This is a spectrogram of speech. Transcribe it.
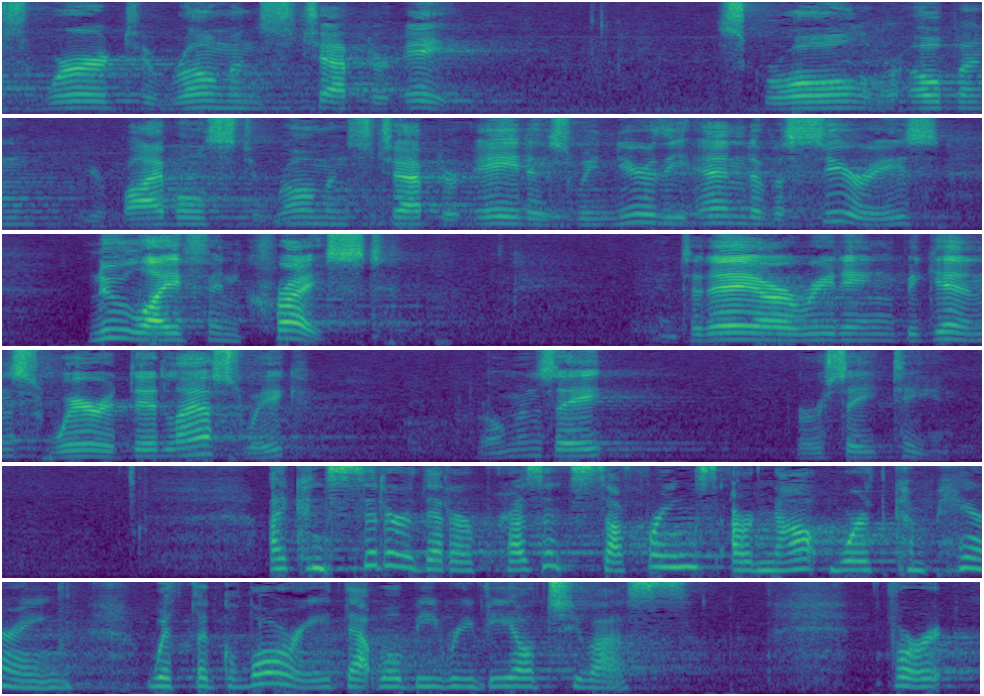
Father's word to Romans chapter 8. Scroll or open your Bibles to Romans chapter 8 as we near the end of a series, New Life in Christ. And today our reading begins where it did last week, Romans 8, verse 18. I consider that our present sufferings are not worth comparing with the glory that will be revealed to us. For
